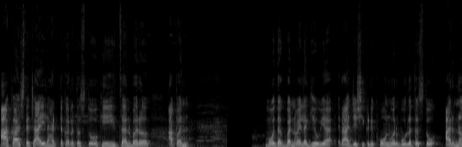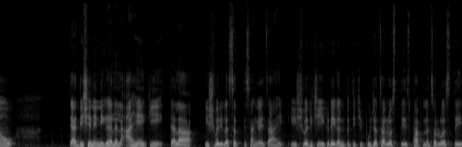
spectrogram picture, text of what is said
आकाश त्याच्या आईला हट्ट करत असतो की चल बरं आपण मोदक बनवायला घेऊया. राजेश इकडे फोनवर बोलत असतो. अर्णव त्या दिशेने निघालेला आहे की त्याला ईश्वरीला सत्य सांगायचं आहे. ईश्वरीची इकडे गणपतीची पूजा चालू असते स्थापना चालू असते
